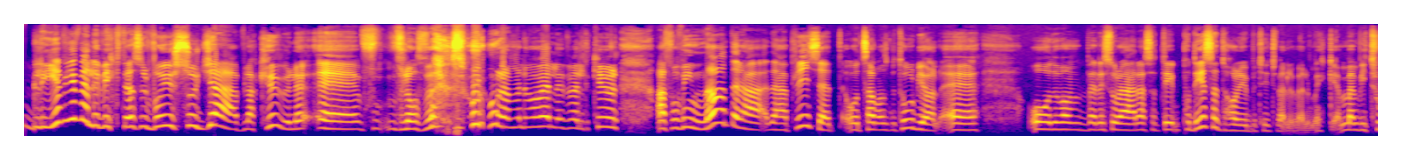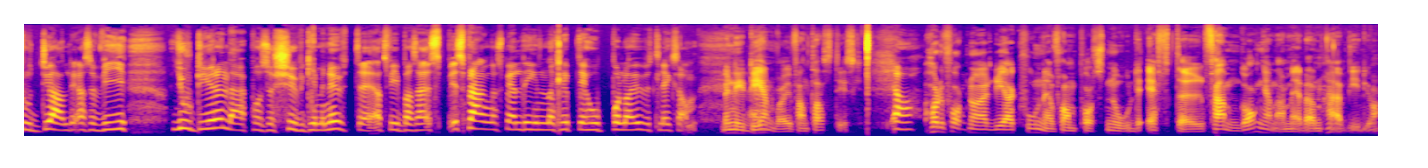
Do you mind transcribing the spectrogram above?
det blev ju väldigt viktigt, alltså, det var ju så jävla kul. Eh, förlåt för svordomen men det var väldigt väldigt kul att få vinna det här, det här priset och tillsammans med Torbjörn. Eh, och det var en väldigt stor ära så det, på det sättet har det ju betytt väldigt väldigt mycket. Men vi trodde ju aldrig, alltså vi gjorde ju den där på så 20 minuter. Att vi bara så sprang och spelade in och klippte ihop och la ut liksom. Men idén var ju fantastisk. Ja. Har du fått några reaktioner från Postnord efter framgångarna med den här videon?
